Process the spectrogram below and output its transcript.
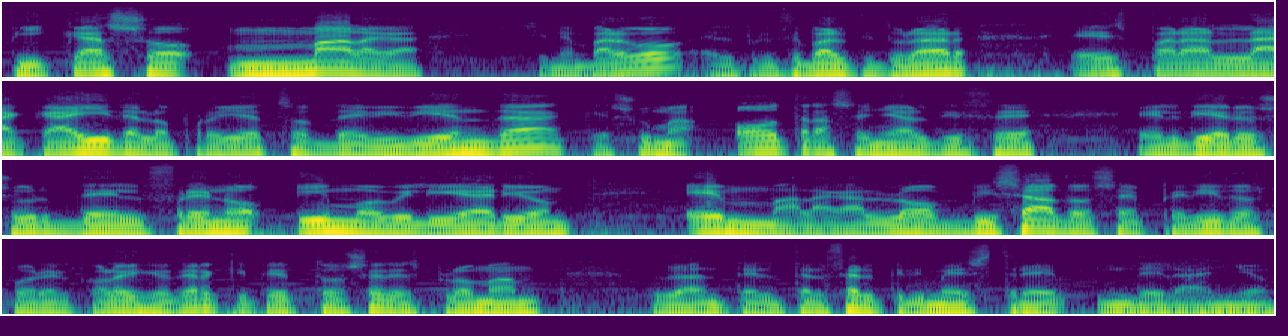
Picasso Málaga. Sin embargo, el principal titular es para la caída de los proyectos de vivienda, que suma otra señal, dice el Diario Sur, del freno inmobiliario en Málaga. Los visados expedidos por el Colegio de Arquitectos se desploman durante el tercer trimestre del año.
